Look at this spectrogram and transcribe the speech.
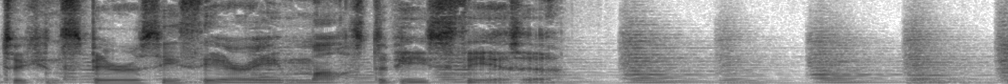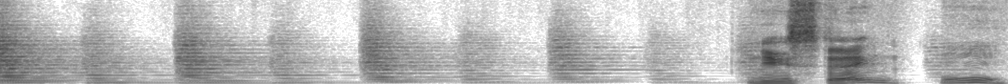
to Conspiracy Theory Masterpiece Theatre. New sting, Mm.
